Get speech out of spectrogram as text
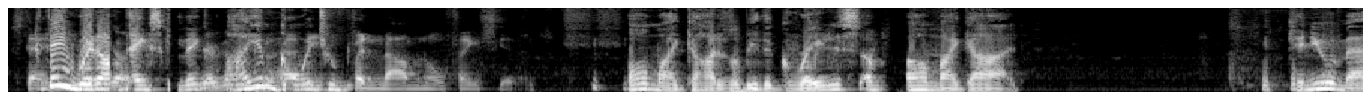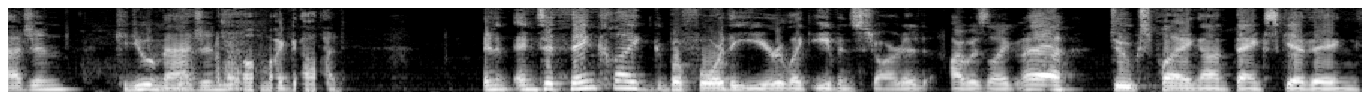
Stan, If they win on going- Thanksgiving, I am going to. phenomenal Thanksgiving. Oh my god, it'll be the greatest of. Oh my god. Can you imagine? Can you imagine? Oh my god. And and to think like before the year like even started, I was like, eh, Duke's playing on Thanksgiving.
